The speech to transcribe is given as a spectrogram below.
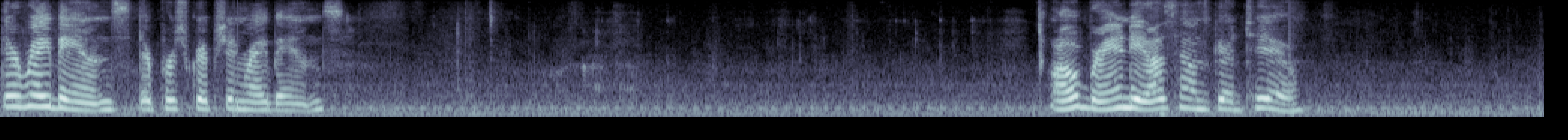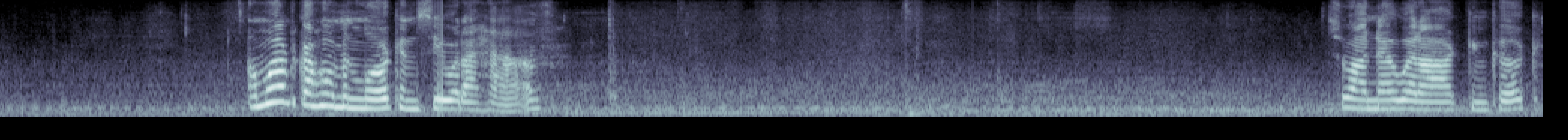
They're Ray-Bans. They're prescription Ray-Bans. Oh, brandy. That sounds good, too. I'm going to have to go home and look and see what I have. So I know what I can cook.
